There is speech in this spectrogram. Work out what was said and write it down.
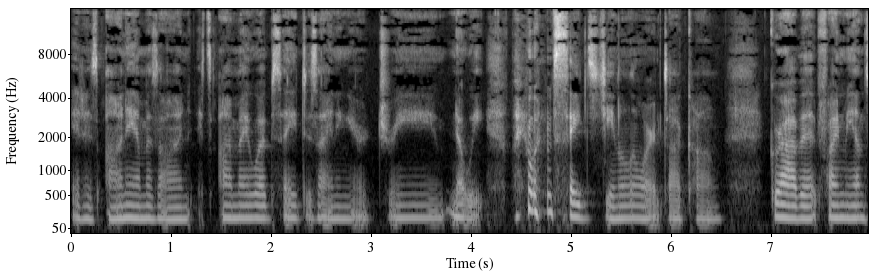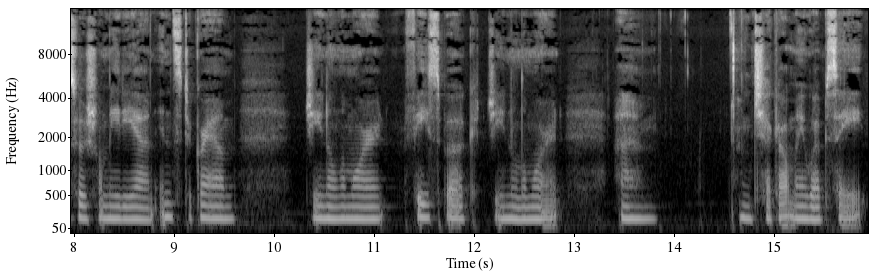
It is on Amazon. It's on my website, Designing Your Dream. No, wait, my website's ginalamort.com. Grab it. Find me on social media on Instagram, Gina Lamort, Facebook, Gina Lamort. Um, and check out my website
